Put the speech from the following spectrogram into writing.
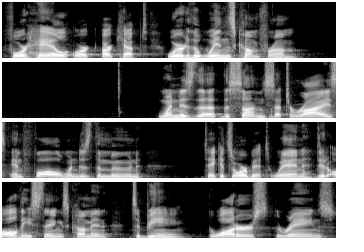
for hail are, are kept. Where do the winds come from? When is the, the sun set to rise and fall? When does the moon take its orbit? When did all these things come into being? The waters, the rains,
